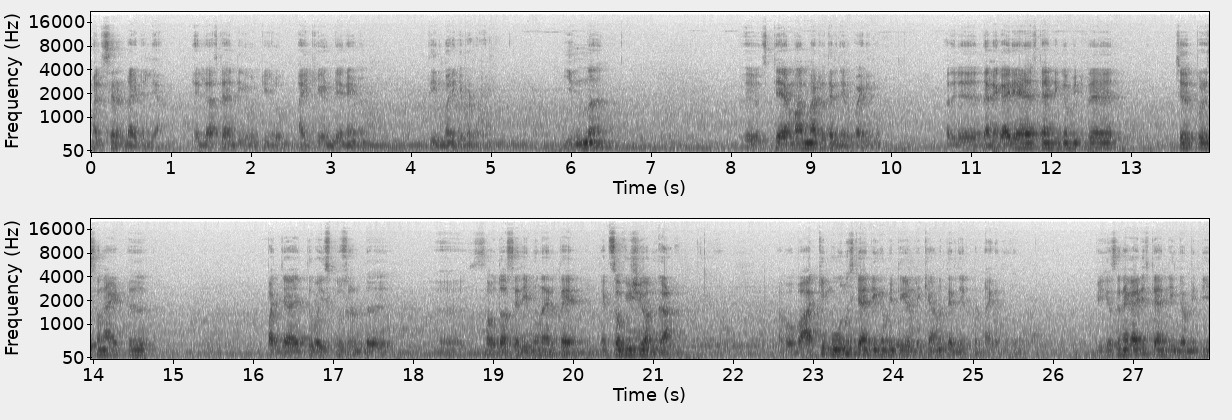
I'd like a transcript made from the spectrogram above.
മത്സരം ഉണ്ടായിട്ടില്ല. എല്ലാ സ്റ്റാൻഡിംഗ് കമ്മിറ്റികളും ഐക്യകണ്ഠേനയാണ് തീരുമാനിക്കപ്പെട്ടത്. ഇന്ന് ചെയർമാൻമാരുടെ തിരഞ്ഞെടുപ്പായിരുന്നു. അതിൽ ധനകാര്യ സ്റ്റാൻഡിംഗ് കമ്മിറ്റിയുടെ ചെയർപേഴ്സണായിട്ട് പഞ്ചായത്ത് വൈസ് പ്രസിഡന്റ് സൗദ സലീം നേരത്തെ എക്സ് ഒഫീഷ്യോ അംഗമാണ് അപ്പോൾ ബാക്കി മൂന്ന് സ്റ്റാൻഡിംഗ് കമ്മിറ്റികളിലേക്കാണ് തിരഞ്ഞെടുപ്പ് ഉണ്ടായിരുന്നത്. വികസനകാര്യ സ്റ്റാൻഡിംഗ് കമ്മിറ്റി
